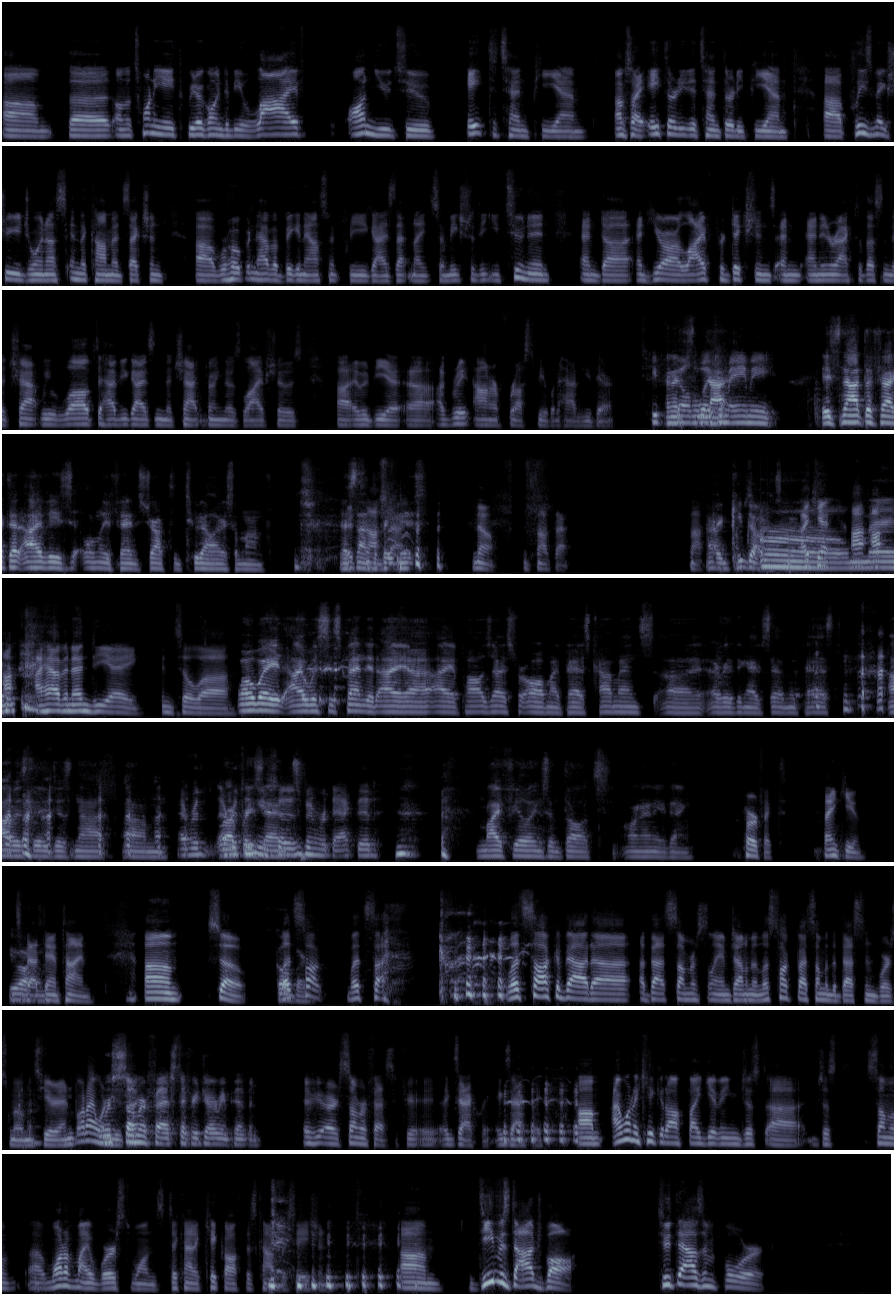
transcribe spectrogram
Um, the on the 28th, we are going to be live on YouTube, 8 to 10 p.m. I'm sorry, 8:30 to 10:30 p.m. Uh, please make sure you join us in the comment section. Uh, we're hoping to have a big announcement for you guys that night, so make sure that you tune in and uh, and hear our live predictions and and interact with us in the chat. We love to have you guys in the chat during those live shows. Uh, it would be a, a a great honor for us to be able to have you there. Keep the And belt it's away not- from Amy. It's not the fact that Ivy's OnlyFans dropped to two dollars a month. That's not, not the big that. news. No, it's not that. It's not. All that. right, keep going. sorry. I can't. Oh, I, I, I. I have an NDA until. uh Oh wait, I was suspended. I uh, I apologize for all my past comments. Uh, everything I've said in the past, obviously, does not um, Every, everything you said has been redacted. my feelings and thoughts on anything. Perfect. Thank you. You're it's about damn time. Um. So let's talk. Let's talk. let's talk about uh about SummerSlam, gentlemen. Let's talk about some of the best and worst moments here. And what I want We're to do is Summerfest if you're Jeremy Piven. if you're or Summerfest, if you're exactly, exactly. um, I want to kick it off by giving just uh just some of uh, one of my worst ones to kind of kick off this conversation. um, Divas Dodgeball, 2004.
